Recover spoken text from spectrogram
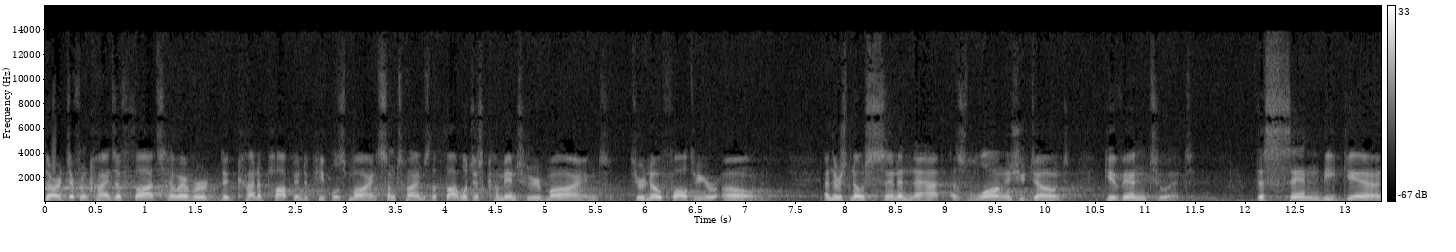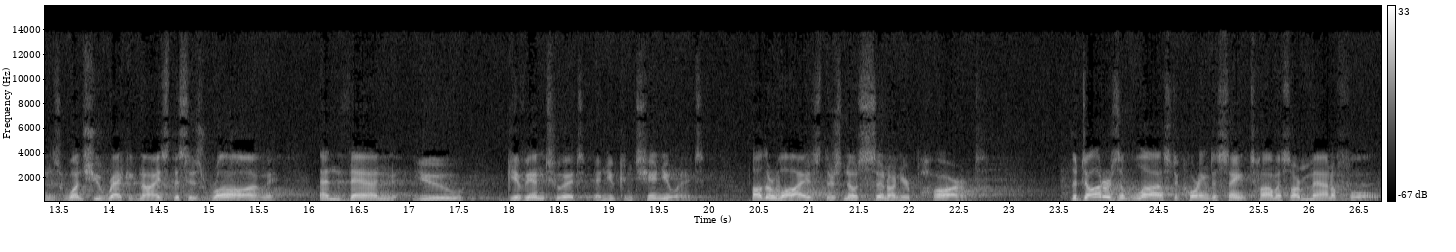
There are different kinds of thoughts, however, that kind of pop into people's minds. Sometimes the thought will just come into your mind through no fault of your own. And there's no sin in that as long as you don't give in to it. The sin begins once you recognize this is wrong and then you give in to it and you continue it. Otherwise, there's no sin on your part. The daughters of lust, according to St. Thomas, are manifold.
